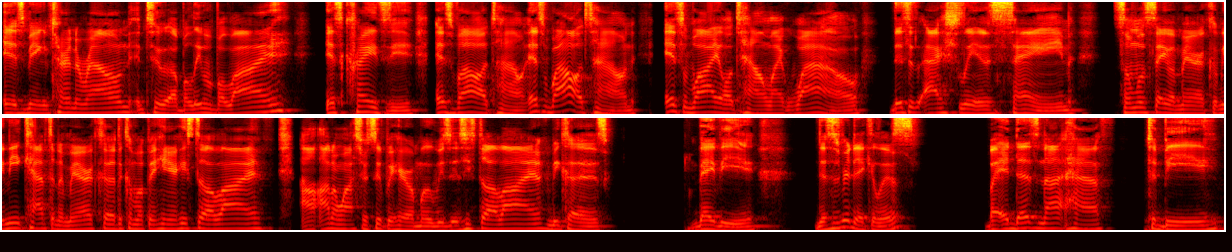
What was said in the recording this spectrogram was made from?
it's being turned around into a believable lie it's crazy it's wild town it's wild town it's wild town like wow this is actually insane Someone save America. We need Captain America to come up in here. He's still alive. I, I don't watch their superhero movies. Is he still alive? Because, baby, this is ridiculous. But it does not have to be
